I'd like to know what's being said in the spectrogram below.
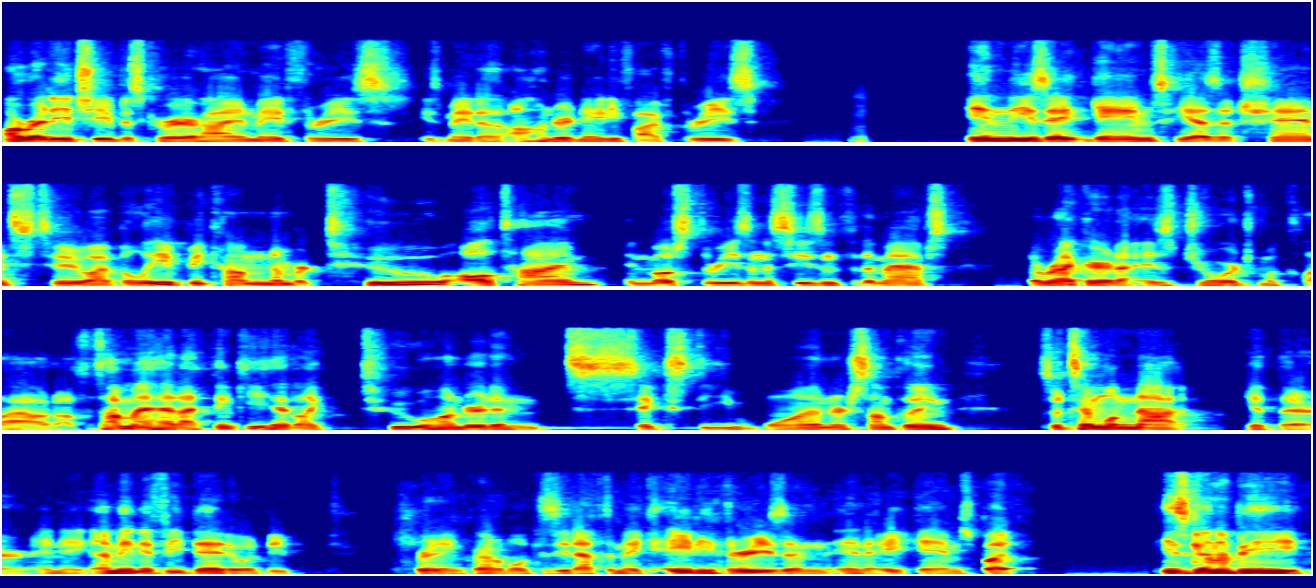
already achieved his career high in made threes. He's made 185 threes. In these eight games, he has a chance to, I believe, become number two all time in most threes in the season for the Mavs. The record is George McCloud. Off the top of my head, I think he hit like 261 or something. So Tim will not get there. In eight. I mean, if he did, it would be pretty incredible because he'd have to make 83s in, in eight games. But he's going to be,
